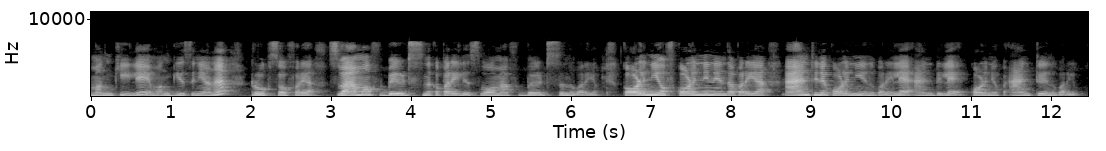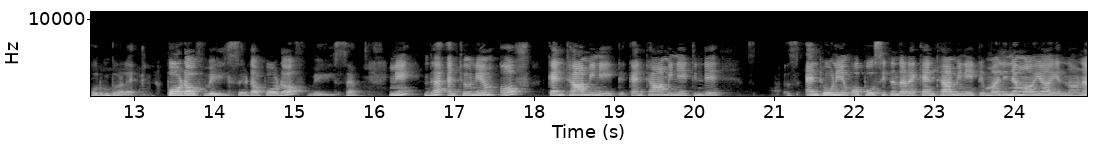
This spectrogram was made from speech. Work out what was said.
മങ്കി ഇല്ലേ മങ്കീസിനെയാണ് ട്രൂപ്സ് ഓഫ് പറയാ. സ്വാം ഓഫ് ബേർഡ്സ് എന്നൊക്കെ പറയില്ലേ? സ്വാം ഓഫ് ബേർഡ്സ് എന്ന് പറയും. കോളനി ഓഫ് കോളനിനെ എന്താ പറയാ? ആന്റിനെ കോളനി എന്ന് പറയും അല്ലേ ആൻഡ് അല്ലേ കോളനി ഓഫ് ആന്റ് എന്ന് പറയും ഉറുമ്പുകളെ. പോഡ് ഓഫ് വെയിൽസ് കേട്ടോ. പോഡ് ഓഫ് വെയിൽസ് ഇനി ദ അന്റോണിയം ഓഫ് കെന്റാമിനേറ്റ് കെന്റാമിനേറ്റിന്റെ ആന്റോണിയം ഓപ്പോസിറ്റ് എന്താണ്? കെന്റാമിനേറ്റ് മലിനമായ എന്നാണ്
